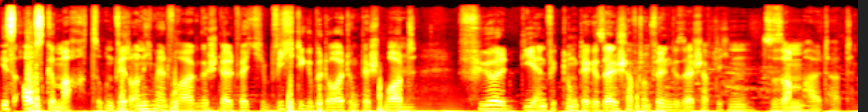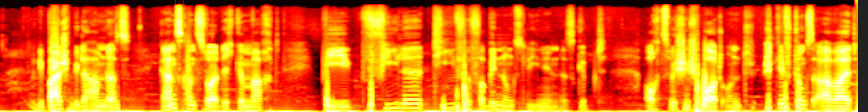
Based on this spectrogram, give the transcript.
ist ausgemacht und wird auch nicht mehr in Frage gestellt, welche wichtige Bedeutung der Sport für die Entwicklung der Gesellschaft und für den gesellschaftlichen Zusammenhalt hat. Die Beispiele haben das ganz, ganz deutlich gemacht, wie viele tiefe Verbindungslinien es gibt, auch zwischen Sport und Stiftungsarbeit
